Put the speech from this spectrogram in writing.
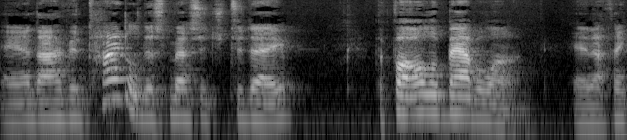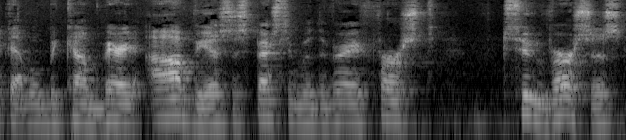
and I've entitled this message today, The Fall of Babylon. And I think that will become very obvious, especially with the very first two verses.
